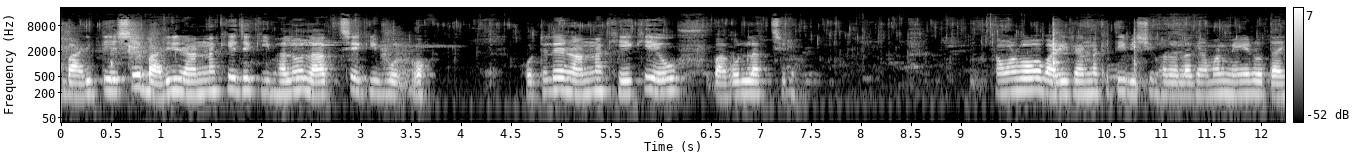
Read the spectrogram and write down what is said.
বাড়িতে এসে বাড়ির রান্না খেয়ে যে কি ভালো লাগছে, কি বলব? হোটেলের রান্না খেয়ে খেয়ে, উফ, পাগল লাগছিল। আমার বাবা বাড়ির রান্না খেতেই বেশি ভালো লাগে, আমার মেয়েরও তাই।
